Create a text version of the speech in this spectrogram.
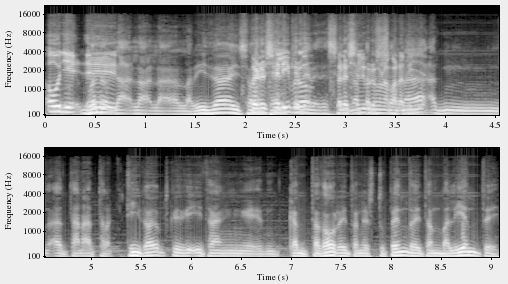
Oye, Bueno, eh, la, la- la- la vida y pero ese libro- debe de ser pero ese libro es una persona, mm, tan atractiva y tan encantadora y tan estupenda y tan valiente.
